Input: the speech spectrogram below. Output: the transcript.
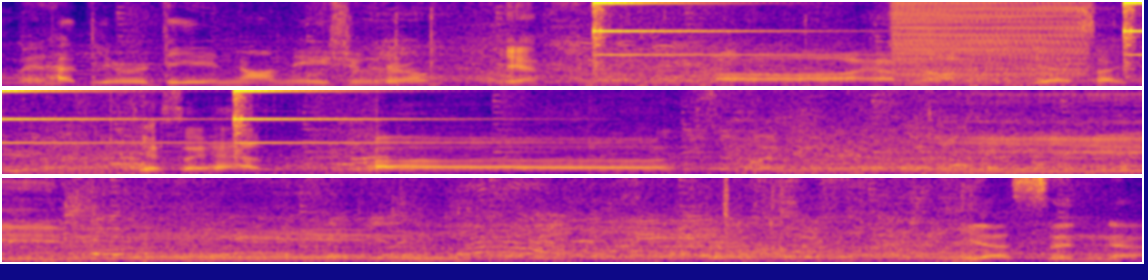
Have you ever dated a non-Asian girl? Yeah. Uh, I have not. Yes, I do. Yes, I have. Uh, mm, yes and no.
